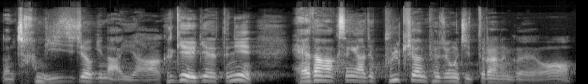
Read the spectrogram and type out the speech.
넌 참 이지적인 아이야. 그렇게 얘기했더니 해당 학생이 아주 불쾌한 표정을 짓더라는 거예요.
